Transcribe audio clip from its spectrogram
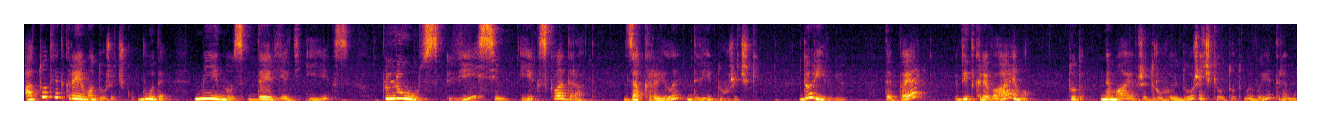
а тут відкриємо дужечку, буде мінус 9х плюс 8х квадрат. Закрили дві дужечки. Дорівнює. Тепер відкриваємо. Тут немає вже другої дужечки, отут ми витримо.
